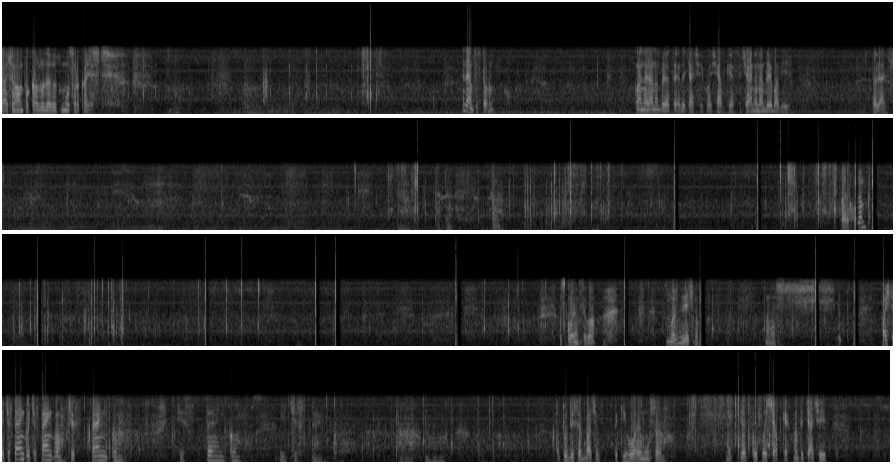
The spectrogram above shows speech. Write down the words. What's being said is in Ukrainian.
Сейчас я вам покажу, де тут мусорка є. Йдемо в цю сторону. Рядом біля цієї дитячої площадки, я звичайно надибав її. Представляєш? Так, так, так. Переходимо. Ускоримося, бо можна вічно. Мене тут. Бачите, чистенько, чистенько, чистенько, чистенько і чистенько. Десь я бачив такі гори мусору. От дитячої площадки, от дитячої.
